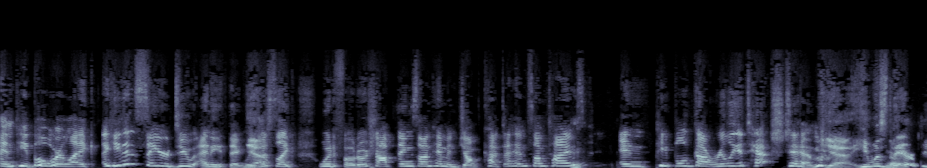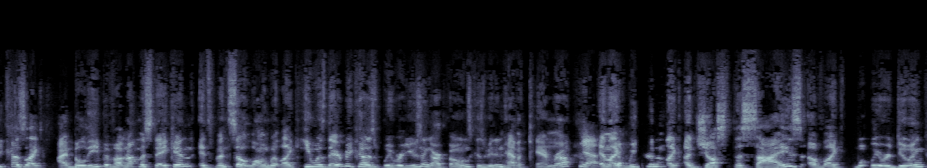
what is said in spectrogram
and people were like he didn't say or do anything. We Yeah. just like would photoshop things on him and jump cut to him sometimes mm-hmm. And people got really attached to him Yeah, he was No. there because, like, I believe, if I'm not mistaken, it's been so long, but like, he was there because we were using our phones because we didn't have a camera, yeah and like, we couldn't like adjust the size of like what we were doing,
